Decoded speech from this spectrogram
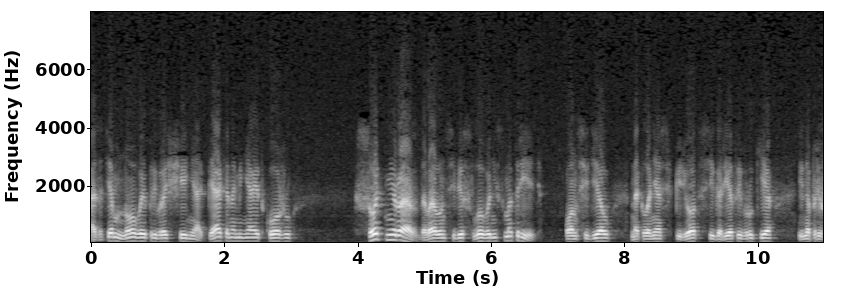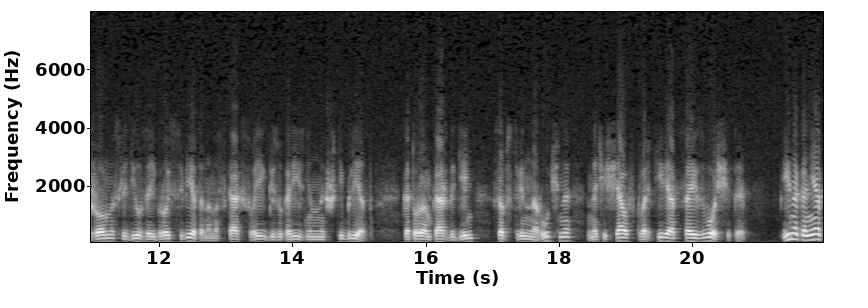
а затем новое превращение, опять она меняет кожу. Сотни раз давал он себе слово не смотреть. Он сидел, наклонясь вперед с сигаретой в руке, и напряженно следил за игрой света на носках своих безукоризненных штиблет, которые он каждый день собственноручно начищал в квартире отца-извозчика. И, наконец,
